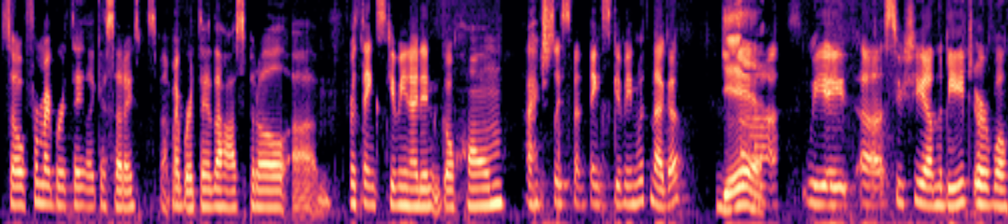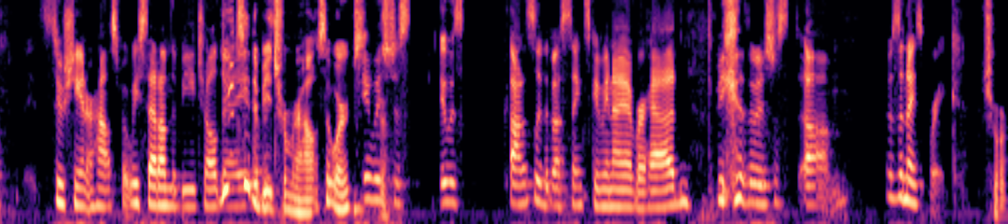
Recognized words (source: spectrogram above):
So for my birthday, like I said, I spent my birthday at the hospital. Um, for Thanksgiving, I didn't go home. I actually spent Thanksgiving with Megha. Yeah. Uh, we ate uh, sushi on the beach, or well, sushi in her house, but we sat on the beach all day. you can see and the was- beach from her house. It works. It was just, it was honestly the best Thanksgiving I ever had because it was just, um, it was a nice break. Sure.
